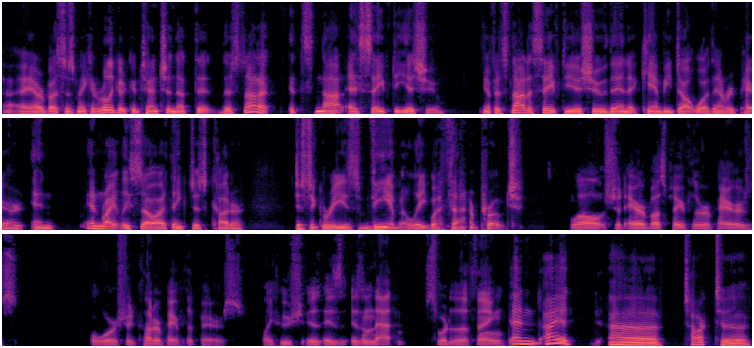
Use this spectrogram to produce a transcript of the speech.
uh, Airbus is making a really good contention that the, there's not a it's not a safety issue. If it's not a safety issue, then it can be dealt with and repaired, and and rightly so. I think just Qatar disagrees vehemently with that approach. Well, should Airbus pay for the repairs, or should Qatar pay for the repairs? Like, who sh- is isn't that sort of the thing? And I had uh, talked to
